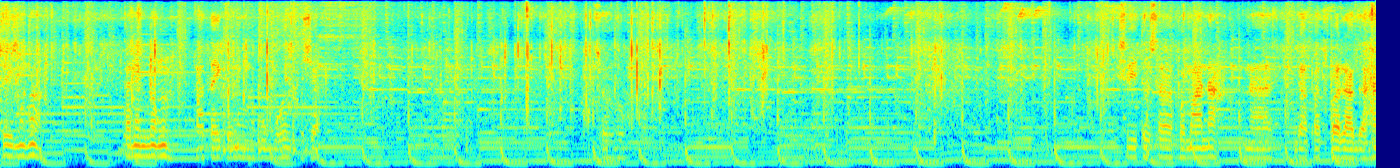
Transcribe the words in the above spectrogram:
Ito yung mga tanim ng tatay ko nung nabubuhay pa siya. So, isa ito sa pamana na dapat palagahan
